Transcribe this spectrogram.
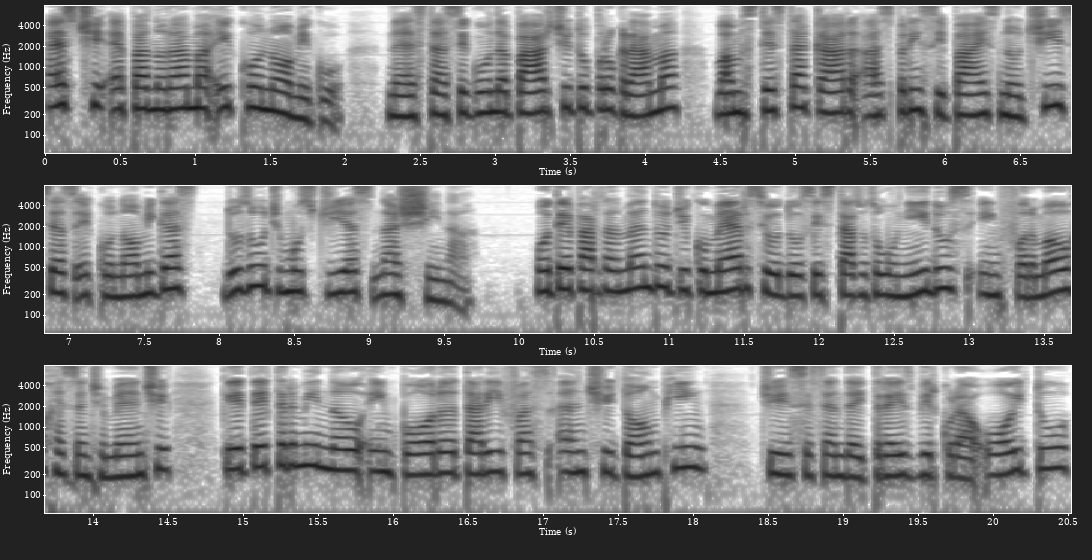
Este é Panorama Econômico. Nesta segunda parte do programa, vamos destacar as principais notícias econômicas dos últimos dias na China. O Departamento de Comércio dos Estados Unidos informou recentemente que determinou impor tarifas anti-dumping de 63,8%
